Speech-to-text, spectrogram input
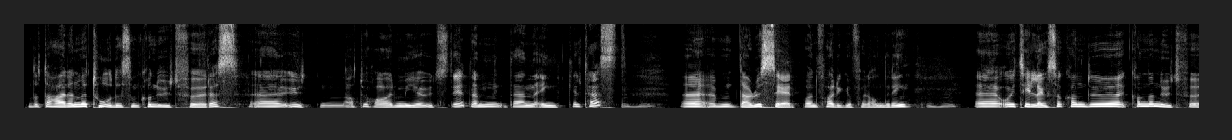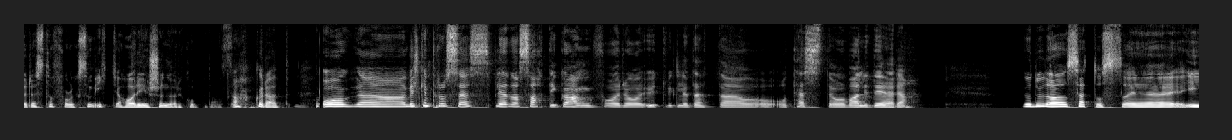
Og dette er en metode som kan utføres eh, uten at du har mye utstyr. Det er en, det er en enkel test eh, der du ser på en fargeforandring. Eh, og I tillegg så kan, du, kan den utføres til folk som ikke har ingeniørkompetanse. Akkurat. Og uh, hvilken prosess ble da satt i gang for å utvikle dette og, og teste og validere? Jo, du da setter oss eh, i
